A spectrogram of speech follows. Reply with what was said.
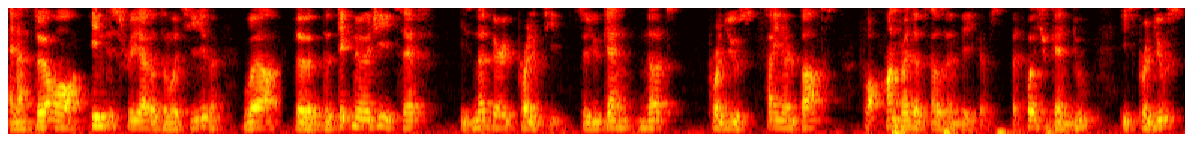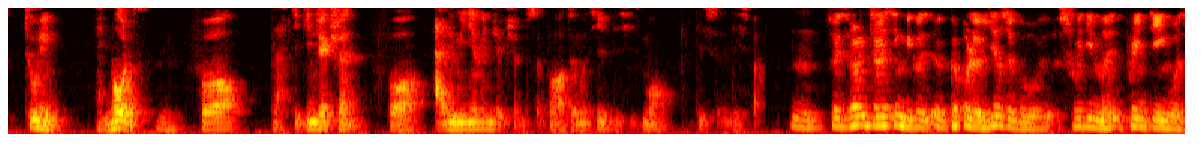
and after more industrial automotive, where the, the technology itself is not very productive. So you can not produce final parts for hundreds of thousand vehicles. But what you can do is produce tooling and molds mm. for plastic injection, for aluminium injection. So for automotive, this is more this this part. Mm. So it's very interesting because a couple of years ago, 3D printing was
